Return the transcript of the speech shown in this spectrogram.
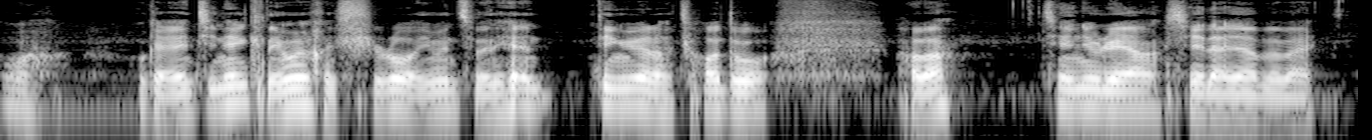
哇，我感觉今天肯定会很失落，因为昨天订阅了超多。好吧，今天就这样，谢谢大家，拜拜。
